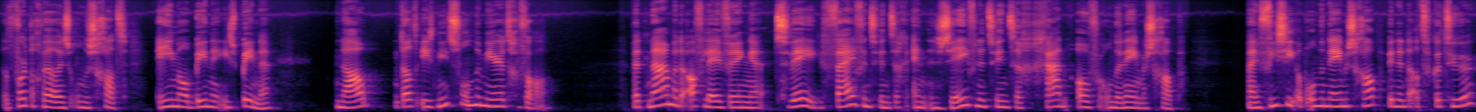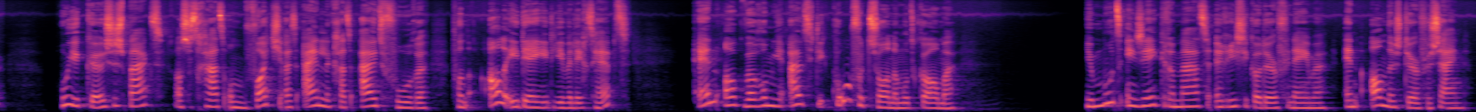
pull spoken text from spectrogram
Dat wordt nog wel eens onderschat. Eenmaal binnen is binnen. Nou, dat is niet zonder meer het geval. Met name de afleveringen 2, 25 en 27 gaan over ondernemerschap. Mijn visie op ondernemerschap binnen de advocatuur. Hoe je keuzes maakt als het gaat om wat je uiteindelijk gaat uitvoeren van alle ideeën die je wellicht hebt. En ook waarom je uit die comfortzone moet komen. Je moet in zekere mate een risico durven nemen en anders durven zijn.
